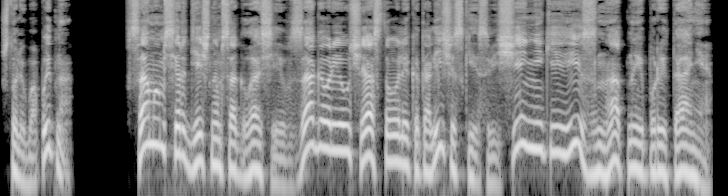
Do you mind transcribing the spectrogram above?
Что любопытно, в самом сердечном согласии в заговоре участвовали католические священники и знатные пуритане.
